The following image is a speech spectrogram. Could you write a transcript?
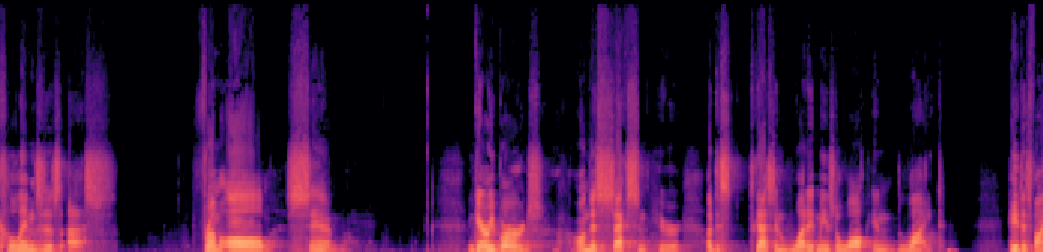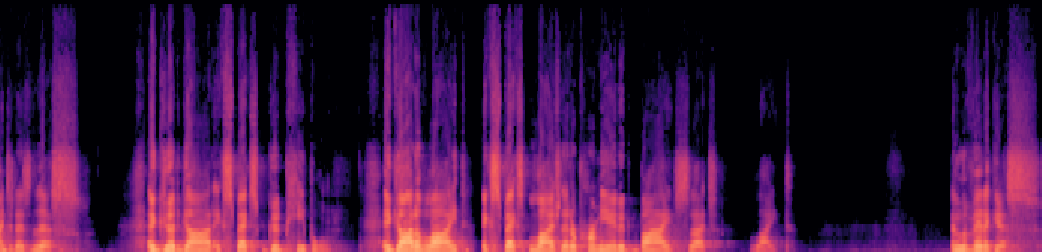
cleanses us from all sin. Gary Burge on this section here of discussing what it means to walk in light. He defines it as this A good God expects good people. A God of light expects lives that are permeated by such light. In Leviticus,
